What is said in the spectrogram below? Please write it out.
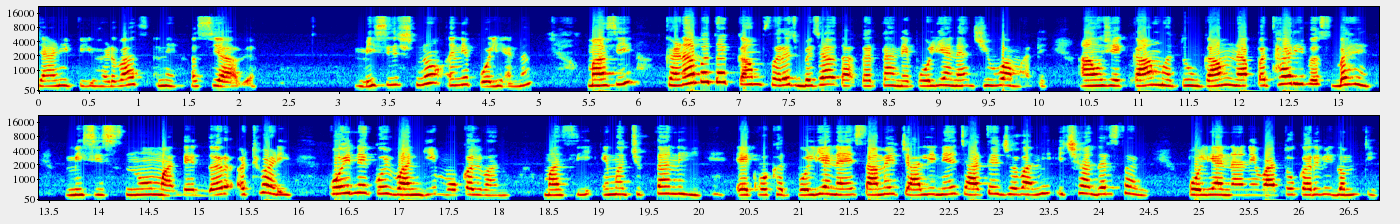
જાણીતી હળવાશ અને હાસ્ય આવ્યા. મિસિસ નો અને પોલિયાના. માસી, ઘણા બધા કામ ફરજ બજાવતા કરતા ને પોલિયાના જીવવા માટે. આવું જે કામ હતું ગામના પથારીવસ બહેન, મિસિસ સ્નો માટે દર અઠવાડિયે કોઈને કોઈ વાનગી મોકલવાનું. માસી, એમાં ચૂકતા નહીં. એક વખત પોલિયાનાએ સામે ચાલીને જાતે જવાની ઈચ્છા દર્શાવી. પોલિયાનાને વાતો કરવી ગમતી.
